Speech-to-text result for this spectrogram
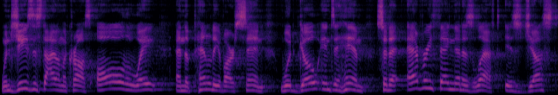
When Jesus died on the cross, all the weight and the penalty of our sin would go into him so that everything that is left is just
